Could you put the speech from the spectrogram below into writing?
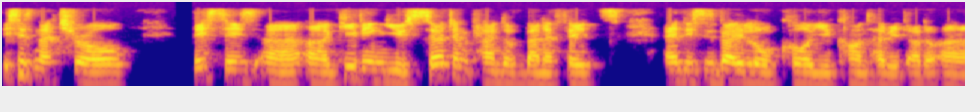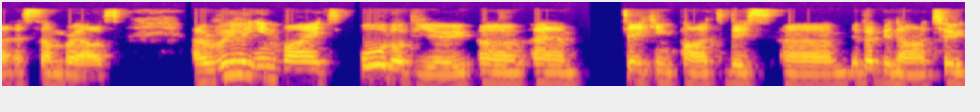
this is natural this is uh, uh, giving you certain kind of benefits, and this is very local. You can't have it other, uh, somewhere else. I really invite all of you um, um taking part this um, webinar to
